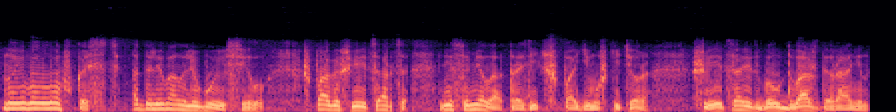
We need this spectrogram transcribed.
но его ловкость одолевала любую силу. Шпага швейцарца не сумела отразить шпаги мушкетера — Швейцарец был дважды ранен.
